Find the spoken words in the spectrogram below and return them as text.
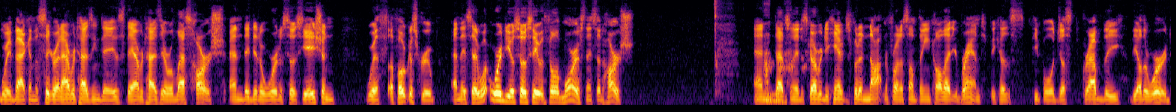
way back in the cigarette advertising days. They advertised they were less harsh, and they did a word association with a focus group, and they said, "What word do you associate with Philip Morris?" And they said, "Harsh." And uh-huh. that's when they discovered you can't just put a not in front of something and call that your brand because people just grab the the other word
